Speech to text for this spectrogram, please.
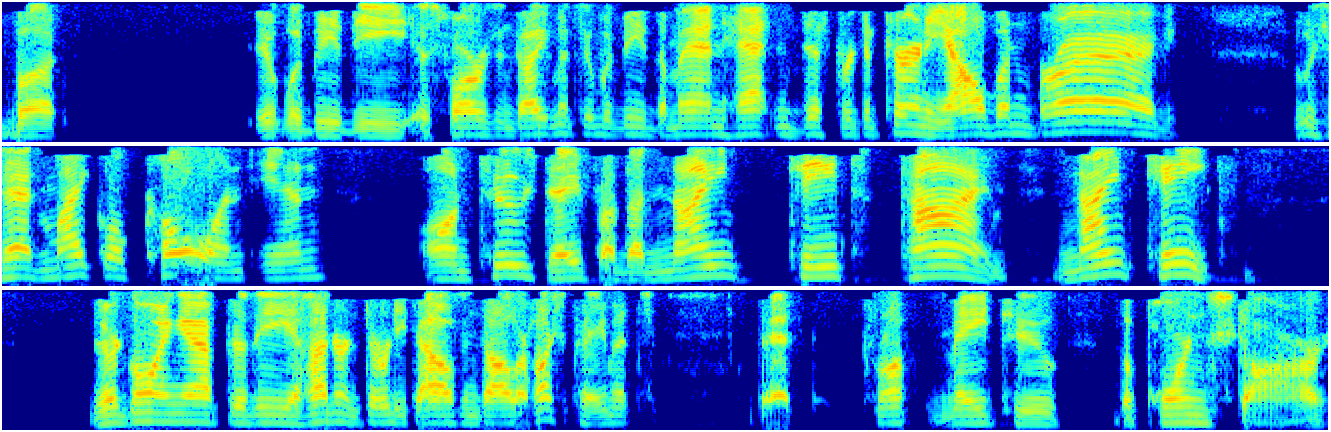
But it would be the, as far as indictments, it would be the Manhattan District Attorney, Alvin Bragg, who's had Michael Cohen in on Tuesday for the 19th time. 19th. They're going after the $130,000 hush payments that Trump made to the porn star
